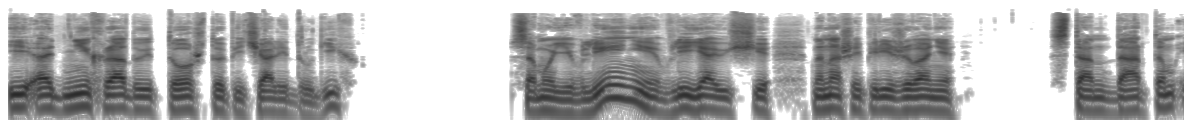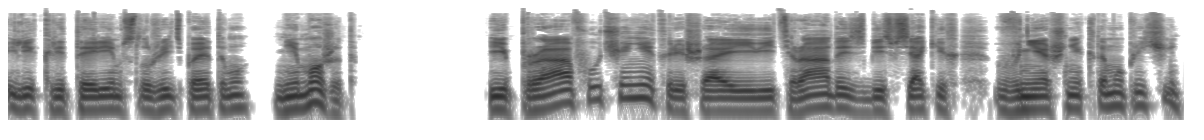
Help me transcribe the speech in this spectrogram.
и одних радует то, что печалит других. Само явление, влияющее на наши переживания, стандартом или критерием служить поэтому не может. И прав ученик, решая явить радость без всяких внешних к тому причин.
